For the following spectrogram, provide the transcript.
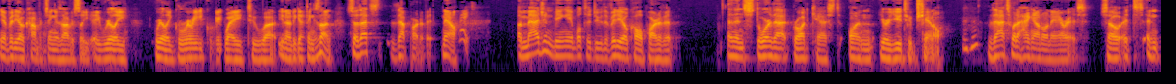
you know, video conferencing is obviously a really, really great, great way to, uh, you know, to get things done. So that's that part of it. Now, Right. Imagine being able to do the video call part of it and then store that broadcast on your YouTube channel. That's what a Hangout on Air is. So it's, and,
